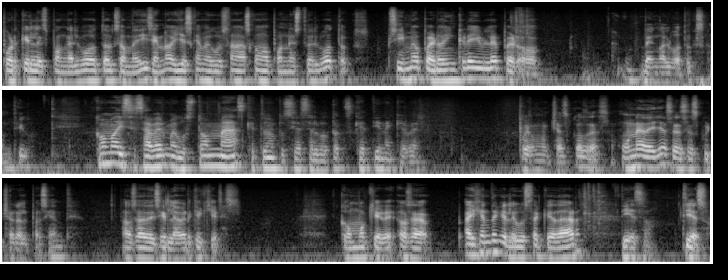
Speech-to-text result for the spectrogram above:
Porque les ponga el Botox o me dicen, oye, es que me gusta más cómo pones tú el Botox. Sí me operó increíble, pero vengo al Botox contigo. ¿Cómo dices? A ver, me gustó más que tú me pusieras el Botox. ¿Qué tiene que ver? Pues muchas cosas. Una de ellas es escuchar al paciente. O sea, decirle, a ver, ¿qué quieres? ¿Cómo quiere? O sea, hay gente que le gusta quedar Tieso. tieso.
